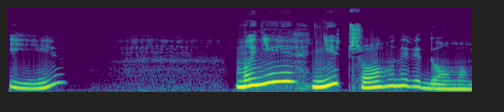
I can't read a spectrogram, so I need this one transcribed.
І мені нічого не відомо.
